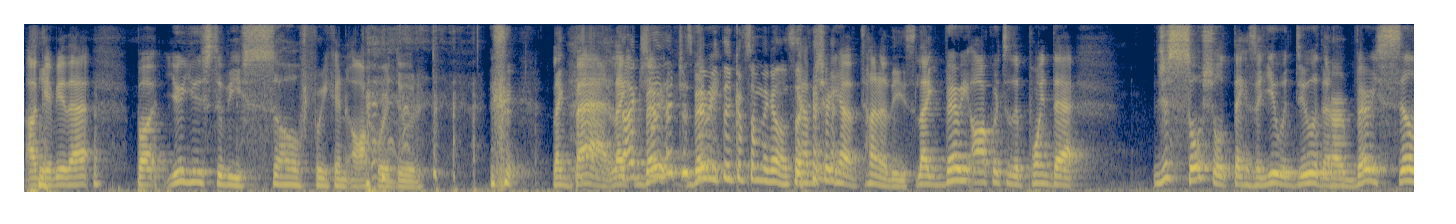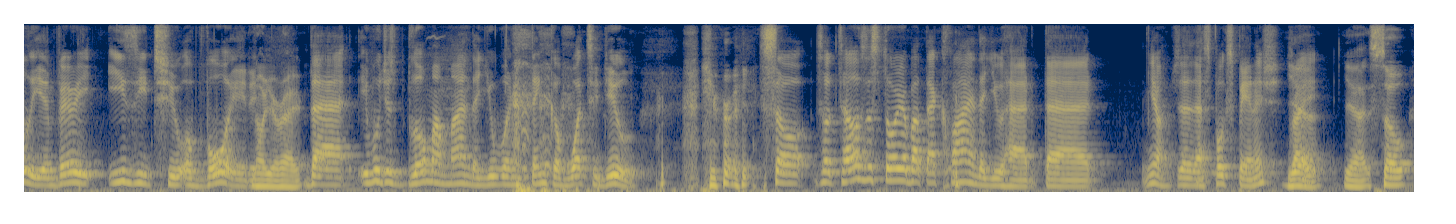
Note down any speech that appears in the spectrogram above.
I'll give you that. But you used to be so freaking awkward, dude. Like bad. Like Actually, very, that just very, think of something else. yeah, I'm sure you have a ton of these. Like very awkward to the point that just social things that you would do that are very silly and very easy to avoid. No, you're right. That it would just blow my mind that you wouldn't think of what to do. you're right. So, so tell us a story about that client that you had that you know that that spoke Spanish, Yeah, right? yeah. So,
